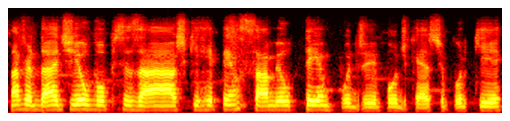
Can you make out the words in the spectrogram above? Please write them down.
na verdade, eu vou precisar, acho que repensar meu tempo de podcast, porque,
